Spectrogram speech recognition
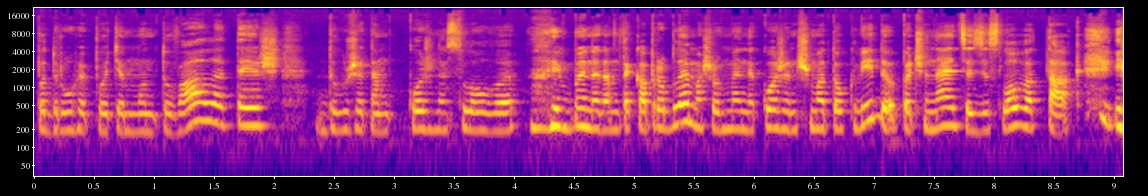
По-друге, потім монтувала теж дуже там кожне слово. І в мене там така проблема, що в мене кожен шматок відео починається зі слова так. І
